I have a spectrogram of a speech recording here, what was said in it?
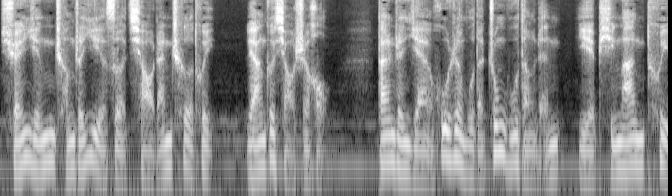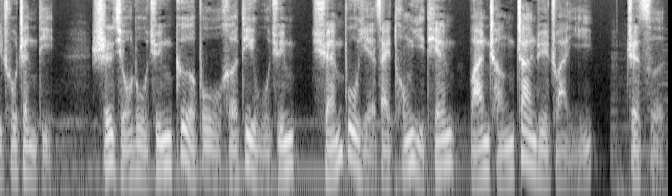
全营乘着夜色悄然撤退。两个小时后，担任掩护任务的钟武等人也平安退出阵地。十九路军各部和第五军全部也在同一天完成战略转移。至此。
